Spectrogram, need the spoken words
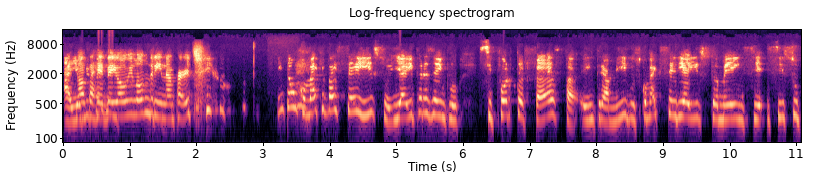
aí Nossa, Réveillon em Londrina partiu. Então, como é que vai ser isso? E aí, por exemplo, se for ter festa entre amigos, como é que seria isso também? Se, se isso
